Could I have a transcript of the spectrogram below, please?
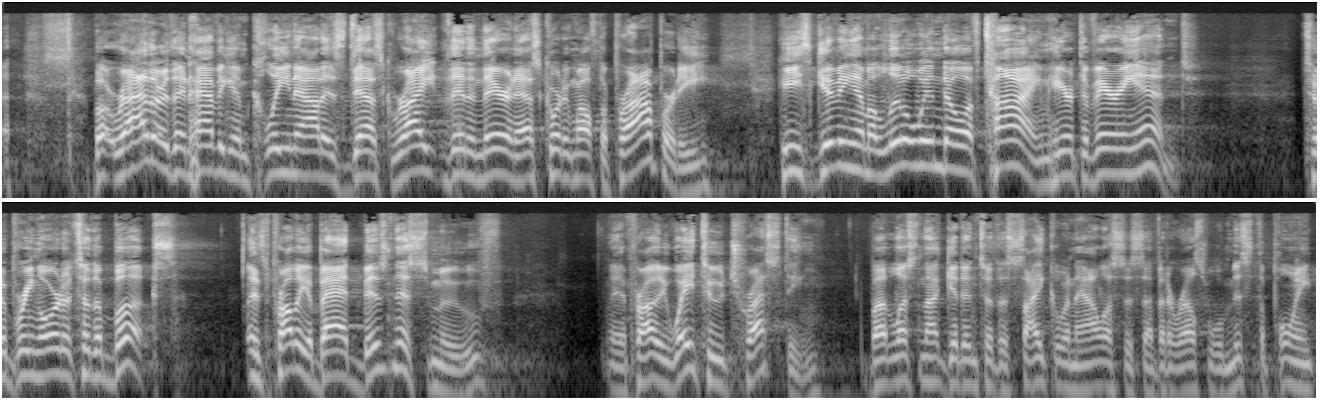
but rather than having him clean out his desk right then and there and escorting him off the property, he's giving him a little window of time here at the very end to bring order to the books. It's probably a bad business move and probably way too trusting. But let's not get into the psychoanalysis of it, or else we'll miss the point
